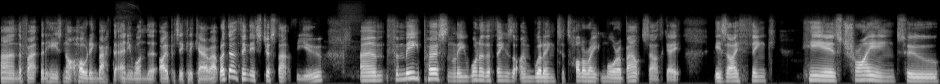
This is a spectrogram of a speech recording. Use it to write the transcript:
and the fact that he's not holding back to anyone that I particularly care about. But I don't think it's just that for you. Um, for me personally, one of the things that I'm willing to tolerate more about Southgate is I think he is trying to,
